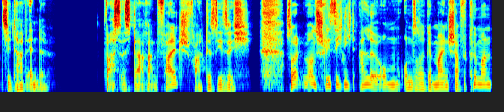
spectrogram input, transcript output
Zitat Ende. Was ist daran falsch? fragte sie sich. Sollten wir uns schließlich nicht alle um unsere Gemeinschaft kümmern,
